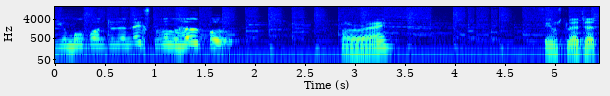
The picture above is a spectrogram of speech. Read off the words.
you move on to the next little helper. Alright. Seems legit.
